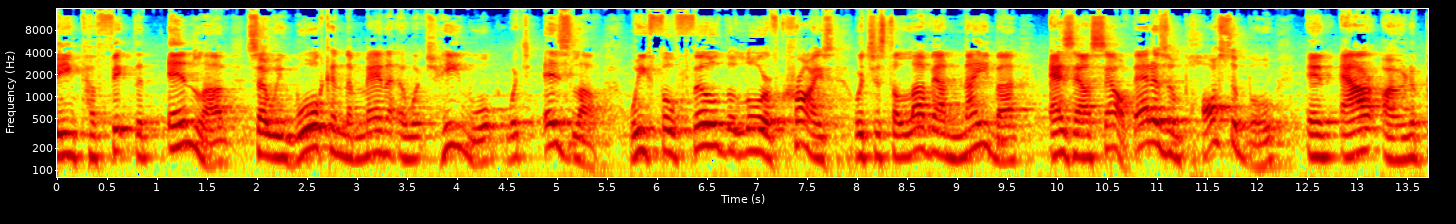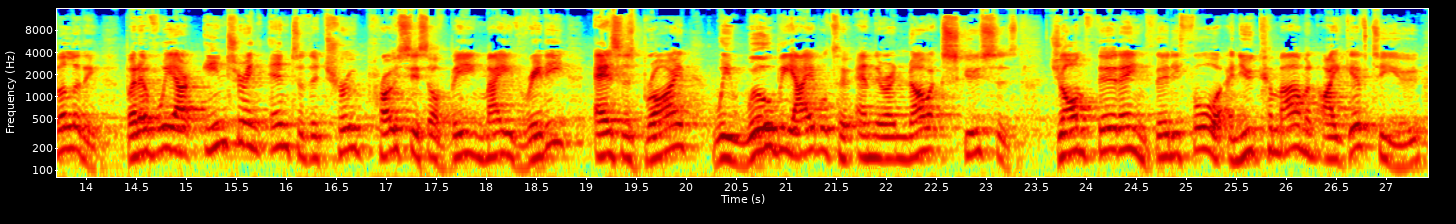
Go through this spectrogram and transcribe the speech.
being perfected in love, so we walk in the manner in which He walked, which is love. We fulfill the law of Christ, which is to love our neighbor as ourselves. That is impossible in our own ability. But if we are entering into the true process of being made ready as His bride, we will be able to, and there are no excuses. John 13, 34, a new commandment I give to you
